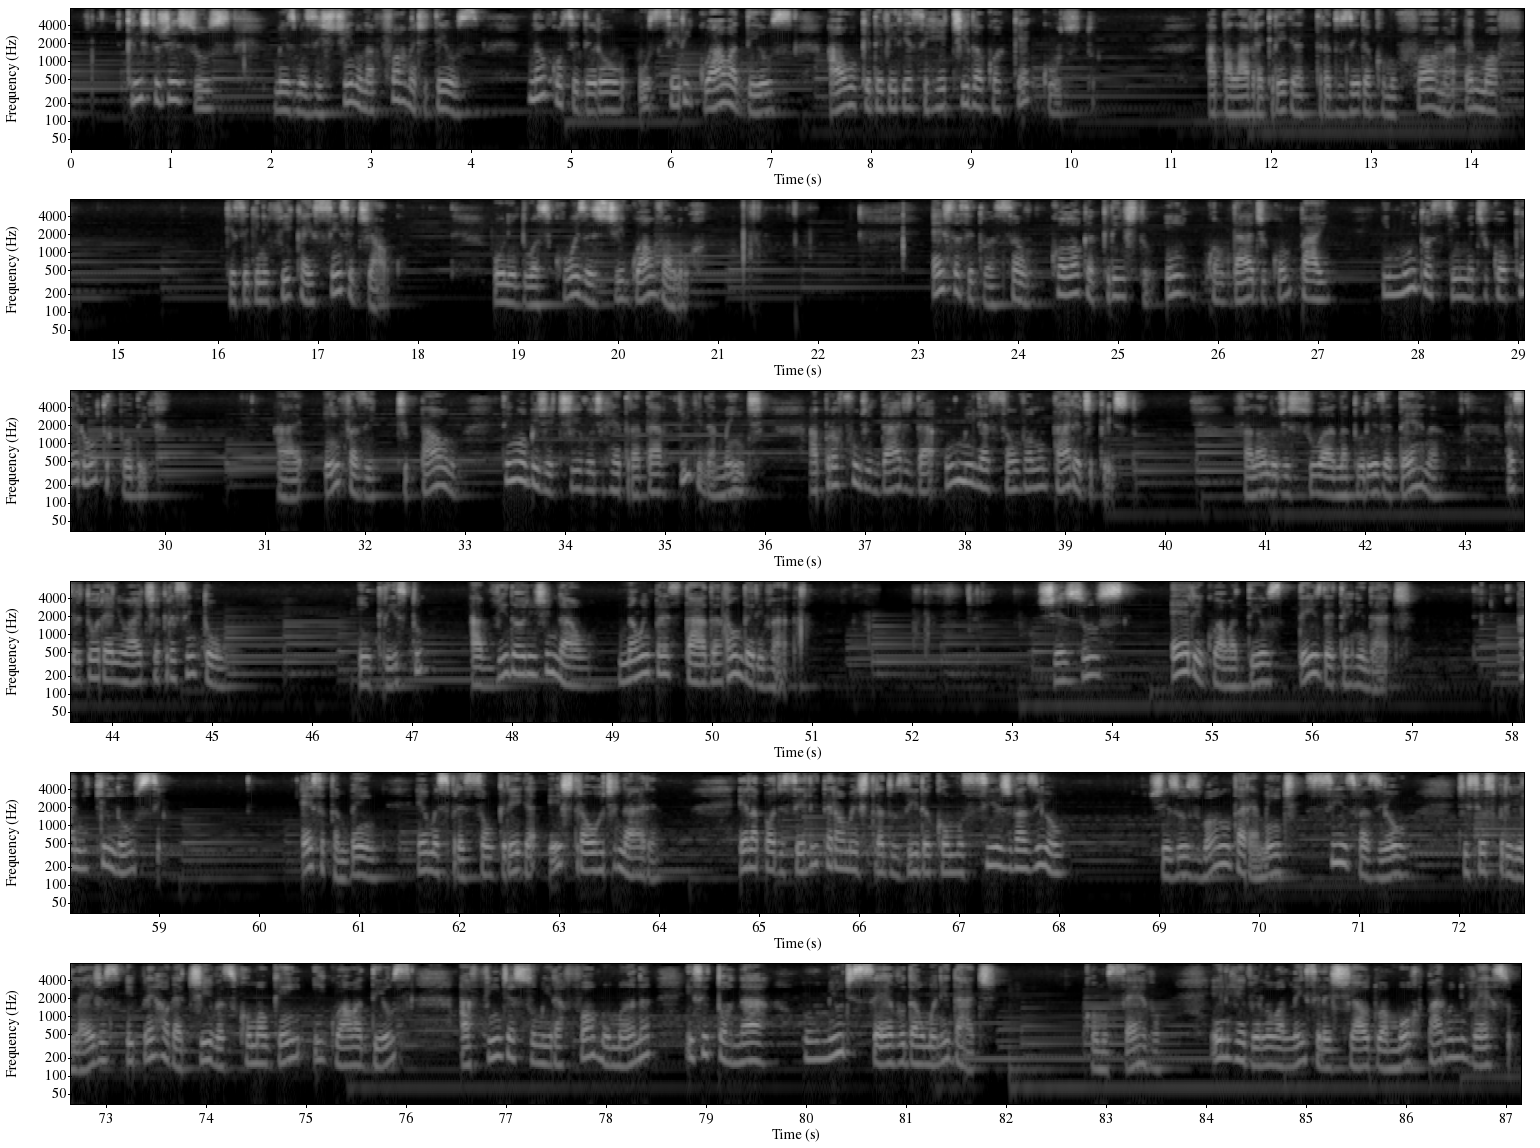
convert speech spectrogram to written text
Cristo Jesus, mesmo existindo na forma de Deus, não considerou o ser igual a Deus algo que deveria ser retido a qualquer custo. A palavra grega traduzida como forma é mof, que significa a essência de algo. Une duas coisas de igual valor. Esta situação coloca Cristo em igualdade com o Pai e muito acima de qualquer outro poder. A ênfase de Paulo tem o objetivo de retratar vividamente a profundidade da humilhação voluntária de Cristo. Falando de sua natureza eterna, a escritora Ellen White acrescentou: Em Cristo, a vida original, não emprestada, não derivada. Jesus era igual a Deus desde a eternidade. Aniquilou-se. Essa também é uma expressão grega extraordinária. Ela pode ser literalmente traduzida como se esvaziou. Jesus voluntariamente se esvaziou de seus privilégios e prerrogativas como alguém igual a Deus, a fim de assumir a forma humana e se tornar um humilde servo da humanidade. Como servo, ele revelou a lei celestial do amor para o universo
